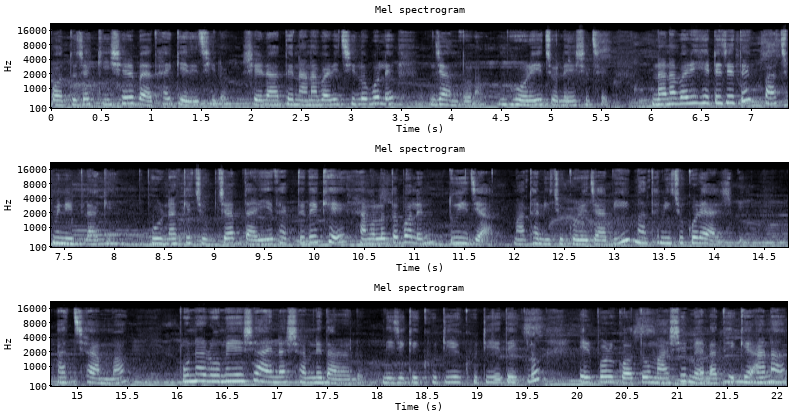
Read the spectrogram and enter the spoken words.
পদ্মজা কিসের ব্যথায় কেঁদেছিল। সে রাতে নানা বাড়ি ছিল বলে জানতো না, ভোরেই চলে এসেছে। নানা বাড়ি হেঁটে যেতে পাঁচ মিনিট লাগে। পূর্ণাকে চুপচাপ দাঁড়িয়ে থাকতে দেখে হেমলতা বলেন, তুই যা, মাথা নিচু করে যাবি, মাথা নিচু করে আসবি। আচ্ছা আম্মা। পূর্ণা রুমে এসে আয়নার সামনে দাঁড়াল। নিজেকে খুঁটিয়ে খুঁটিয়ে দেখল। এরপর গত মাসে মেলা থেকে আনা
